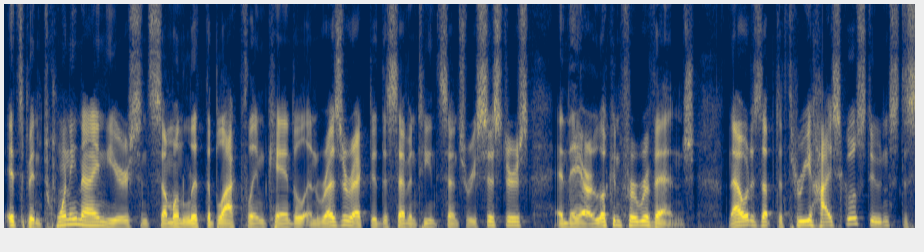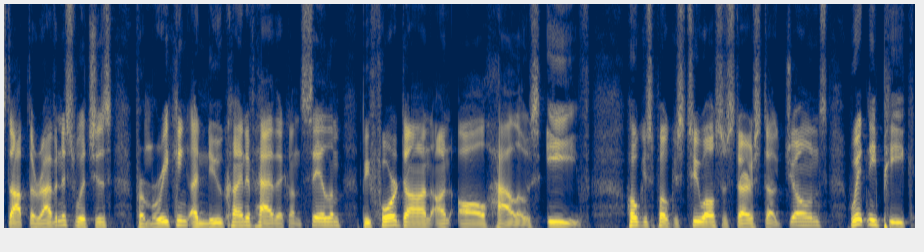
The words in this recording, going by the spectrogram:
It's been 29 years since someone lit the black flame candle and resurrected the 17th century sisters, and they are looking for revenge. Now it is up to three high school students to stop the ravenous witches from wreaking a new kind of havoc on Salem before dawn on All Hallows Eve. Hocus Pocus 2 also stars Doug Jones, Whitney Peak,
